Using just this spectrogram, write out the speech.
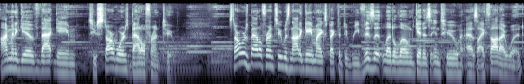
I'm going to give that game to Star Wars Battlefront 2. Star Wars Battlefront 2 was not a game I expected to revisit, let alone get as into as I thought I would.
